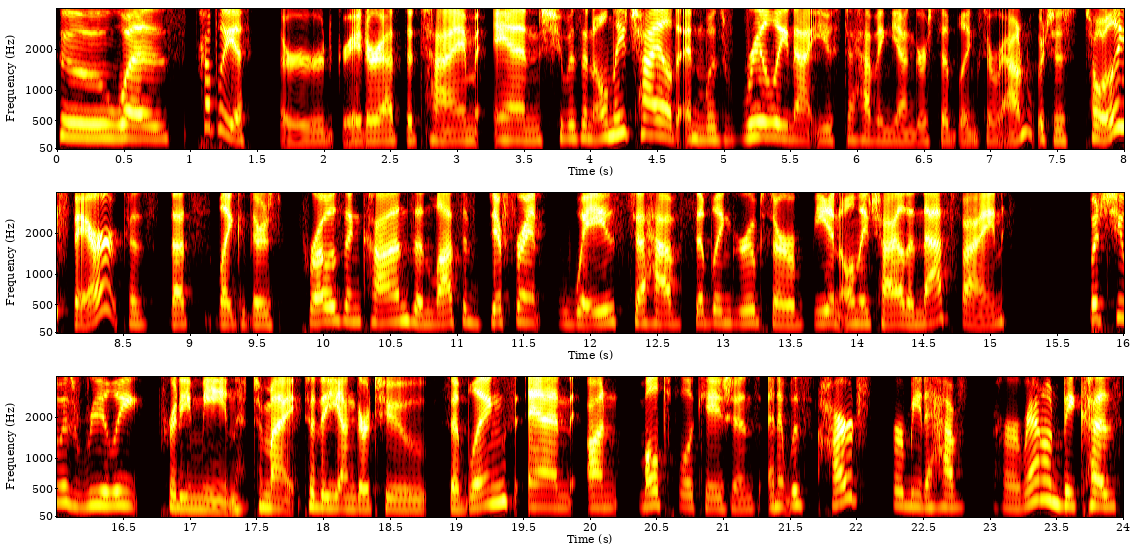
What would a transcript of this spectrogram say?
who was probably a third grader at the time. And she was an only child and was really not used to having younger siblings around, which is totally fair because that's like there's pros and cons and lots of different ways to have sibling groups or be an only child. And that's fine. But she was really pretty mean to my to the younger two siblings and on multiple occasions. And it was hard for me to have her around because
